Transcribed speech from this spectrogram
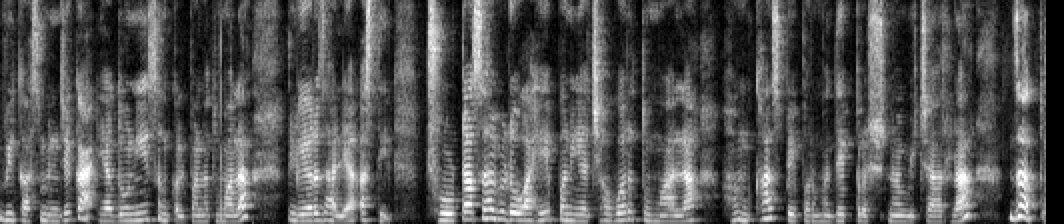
विकास म्हणजे काय? या दोन्ही संकल्पना तुम्हाला क्लिअर झाल्या असतील. छोटासा व्हिडिओ आहे पण याच्यावर तुम्हाला हमखास पेपरमध्ये प्रश्न विचारला जातो.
